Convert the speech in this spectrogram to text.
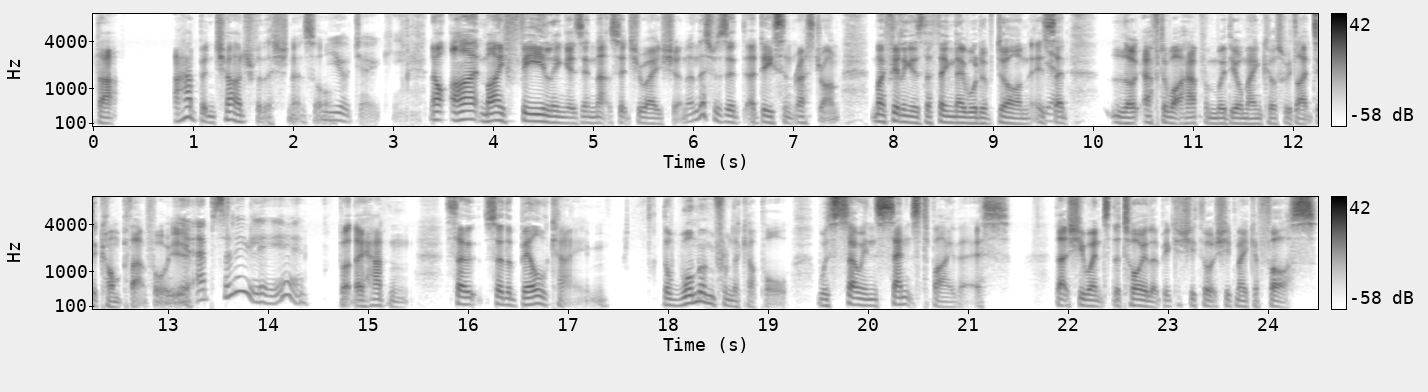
that I had been charged for this schnitzel. You're joking. Now, I my feeling is in that situation, and this was a, a decent restaurant. My feeling is the thing they would have done is Yeah. said, "Look, after what happened with your main course, we'd like to comp that for you." Yeah, absolutely. Yeah. But they hadn't. So, so the bill came. The woman from the couple was so incensed by this that she went to the toilet because she thought she'd make a fuss,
